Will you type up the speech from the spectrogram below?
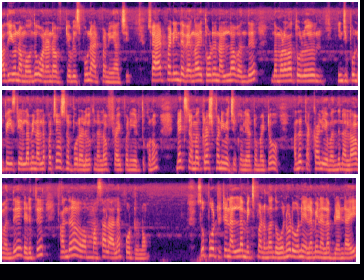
அதையும் நம்ம வந்து one and half tablespoon add பண்ணியாச்சு. ஸோ ஆட் பண்ணி இந்த வெங்காயத்தோடு நல்லா வந்து இந்த மிளகாத்தூள் இஞ்சி பூண்டு பேஸ்ட் எல்லாமே நல்லா பச்சை வாசனை போகிற அளவுக்கு நல்லா ஃப்ரை பண்ணி எடுத்துக்கணும். நெக்ஸ்ட் நம்ம க்ரஷ் பண்ணி வச்சுருக்கோம் இல்லையா டொமேட்டோ அந்த தக்காளியை வந்து நல்லா வந்து எடுத்து அந்த மசாலாவில் போட்டுடணும். ஸோ போட்டுட்டு நல்லா மிக்ஸ் பண்ணுங்கள் அந்த ஒன்றோட ஒன்று எல்லாமே நல்லா பிளெண்ட் ஆகி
